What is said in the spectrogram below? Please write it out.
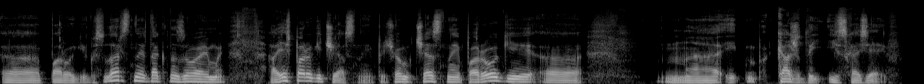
э, пороги государственные, так называемые, а есть пороги частные. Причем частные пороги э, э, каждый из хозяев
